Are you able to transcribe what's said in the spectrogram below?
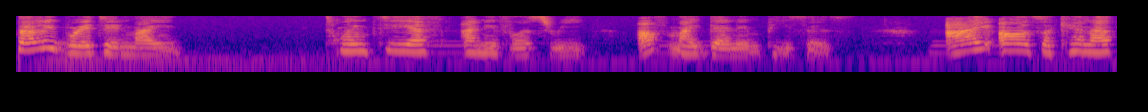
celebrating my 20th anniversary of my denim pieces. I also cannot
